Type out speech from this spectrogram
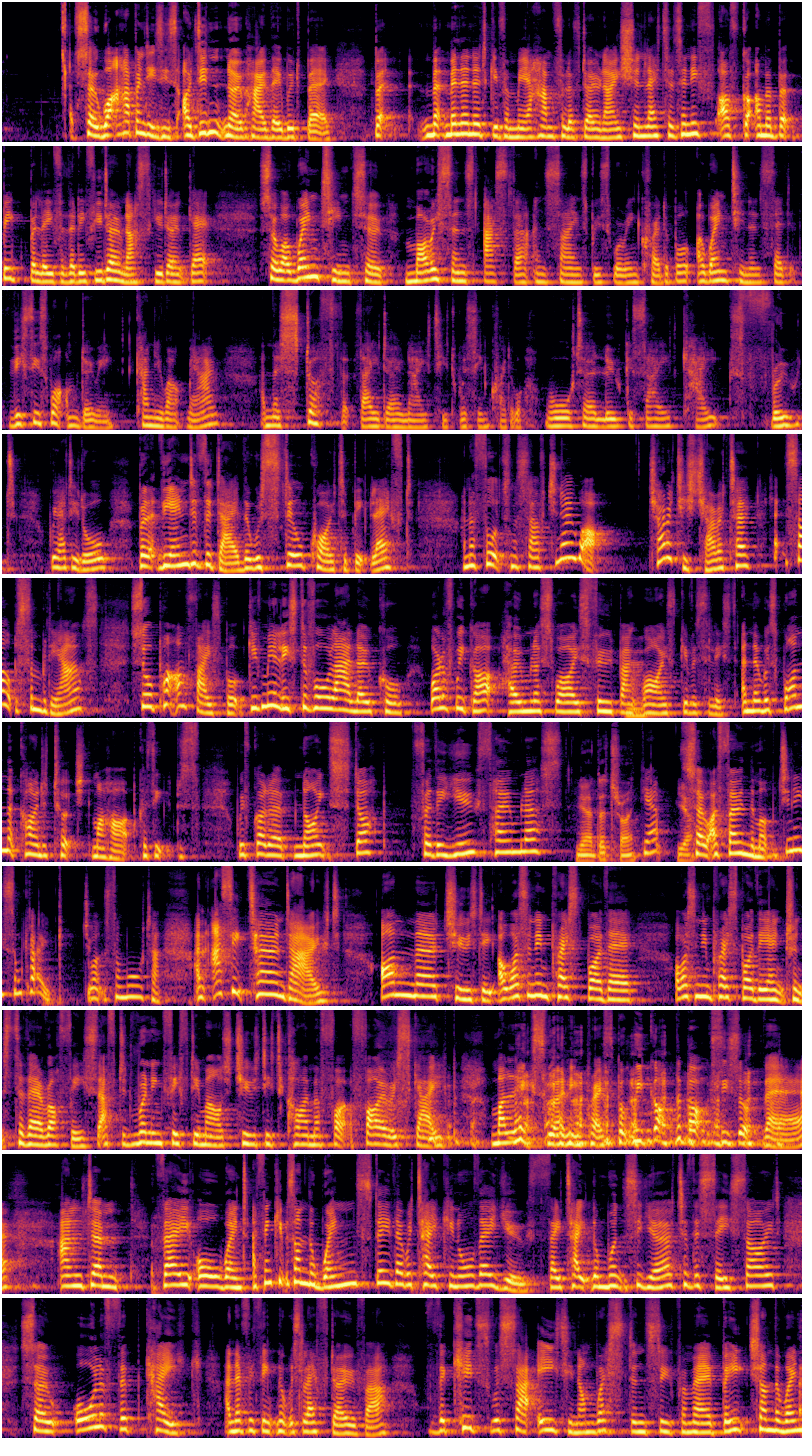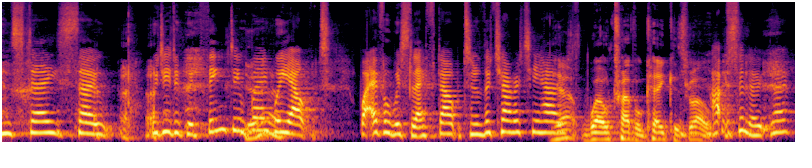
So what happened is, is I didn't know how they would be, but Macmillan had given me a handful of donation letters, and if I've got, I'm a big believer that if you don't ask, you don't get. So I went into Morrison's, Asda, and Sainsbury's were incredible. I went in and said, "This is what I'm doing. Can you help me out?" And the stuff that they donated was incredible: water, Lucozade, cakes, fruit. We had it all. But at the end of the day, there was still quite a bit left. And I thought to myself, do you know what? Charity's charity. Let's help somebody else. So put on Facebook, give me a list of all our local, what have we got, homeless wise, food bank mm. wise, give us a list. And there was one that kind of touched my heart because it was, we've got a night stop for the youth homeless. Yeah, that's right. Yeah. Yeah. So I phoned them up. Do you need some cake? Do you want some water? And as it turned out, on the Tuesday, I wasn't impressed by their. I wasn't impressed by the entrance to their office after running 50 miles Tuesday to climb a fi- fire escape. My legs weren't impressed, but we got the boxes up there. And um, they all went, I think it was on the Wednesday, they were taking all their youth. They take them once a year to the seaside. So all of the cake and everything that was left over, the kids were sat eating on Weston-super-Mare Beach on the Wednesday. So we did a good thing, didn't Yeah. we? We helped whatever was left out to another charity house. Yeah, well travelled cake as well. Absolutely.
